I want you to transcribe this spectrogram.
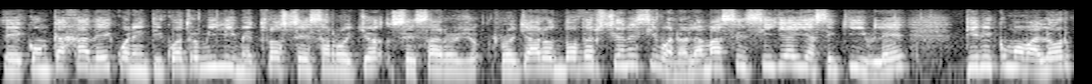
eh, con caja de 44 milímetros se, desarrolló, se desarrollaron dos versiones y bueno, la más sencilla y asequible tiene como valor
